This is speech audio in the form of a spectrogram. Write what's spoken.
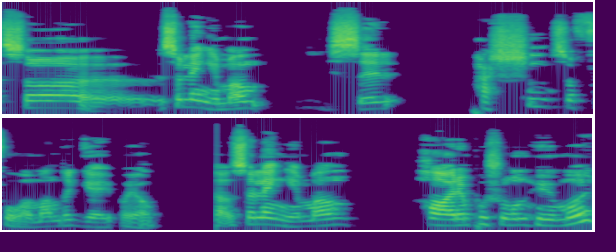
Så, så lenge man viser passion, så får man det gøy på jobb. Så lenge man har en porsjon humor,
